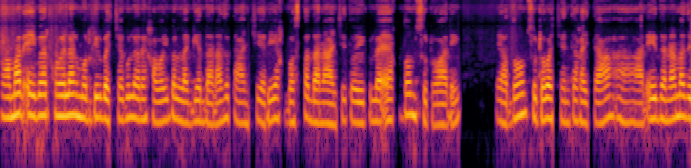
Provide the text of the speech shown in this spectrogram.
তো আমার এইবার কয়লার মুরগির বাচ্চাগুলারে খাওয়াইবার লাগিয়া দানা যেটা আনছি আর, এক বস্তা দানা আনছি তো, এইগুলা একদম ছোটো আর, একদম ছোটো বাচ্চা খাইতা। আর এই দানার মাঝে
